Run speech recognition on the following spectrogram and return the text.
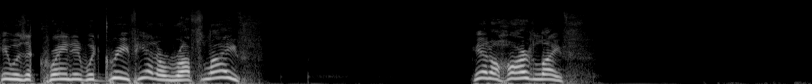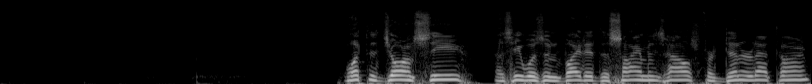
He was acquainted with grief. He had a rough life. He had a hard life. What did John see as he was invited to Simon's house for dinner that time?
